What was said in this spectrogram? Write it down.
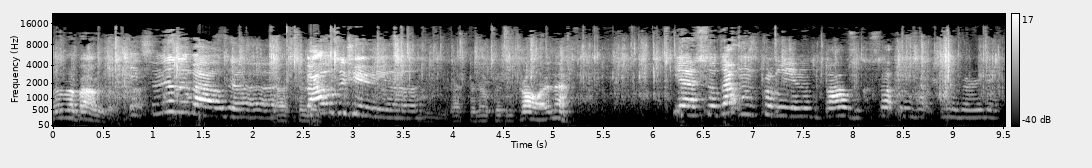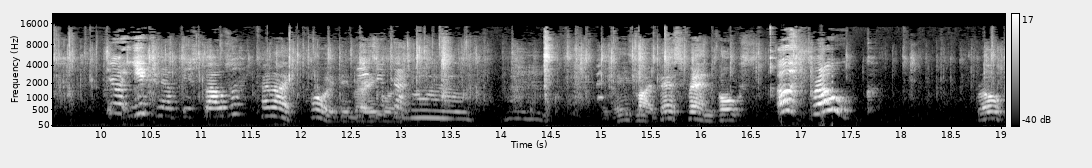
Another Bowser. It's another Bowser. That's Bowser Jr. Mm, That's the look of the draw, isn't it? Yeah, so that one's probably another Bowser because that one's actually very big. You know what? You can have this Bowser. Can I? Oh, he did very Yes, good. Mm. He's my best friend, folks. Oh, it's broke. Bro.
